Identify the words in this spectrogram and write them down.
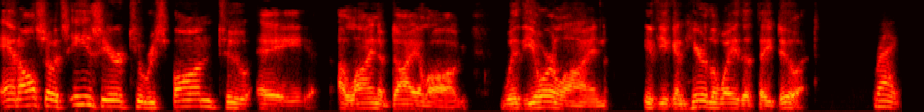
And also, it's easier to respond to a a line of dialogue with your line if you can hear the way that they do it. Right.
